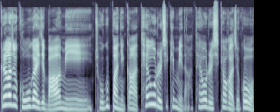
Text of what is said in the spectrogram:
그래가지고 고우가 이제 마음이 조급하니까 태호를 시킵니다. 태호를 시켜가지고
